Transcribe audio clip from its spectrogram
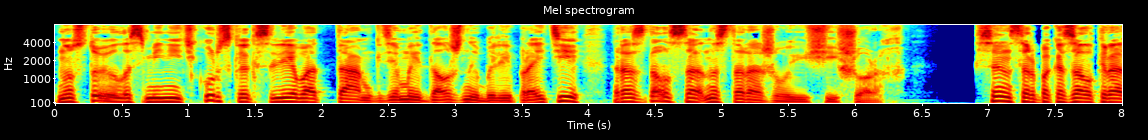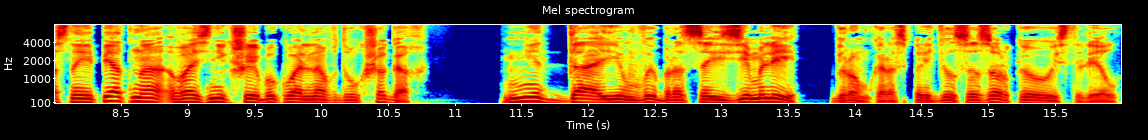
но стоило сменить курс, как слева, там, где мы должны были пройти, раздался настораживающий шорох. Сенсор показал красные пятна, возникшие буквально в двух шагах. «Не дай им выбраться из земли!» — громко распорядился Зорк и выстрелил.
